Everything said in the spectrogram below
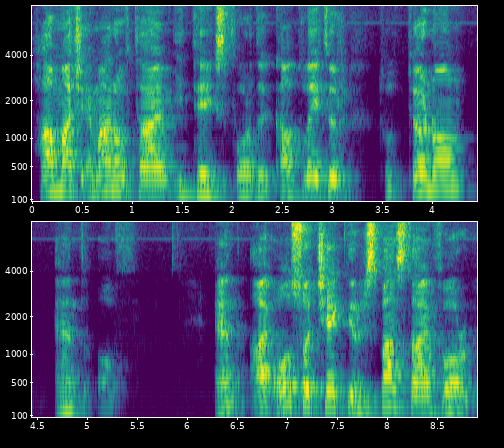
how much amount of time it takes for the calculator to turn on and off. And I also check the response time for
